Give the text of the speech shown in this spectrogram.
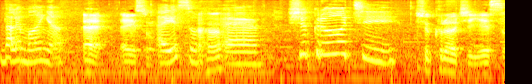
da Alemanha. É, é isso. É isso? É. Chucrute! Chucrute, isso.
